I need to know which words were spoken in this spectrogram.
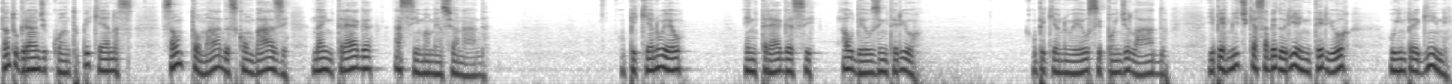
tanto grandes quanto pequenas, são tomadas com base na entrega acima mencionada. O pequeno eu entrega-se ao Deus interior. O pequeno eu se põe de lado e permite que a sabedoria interior o impregne.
